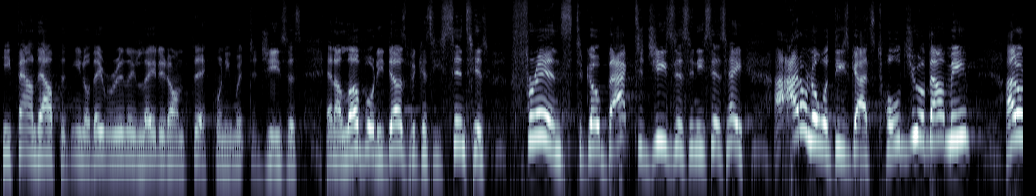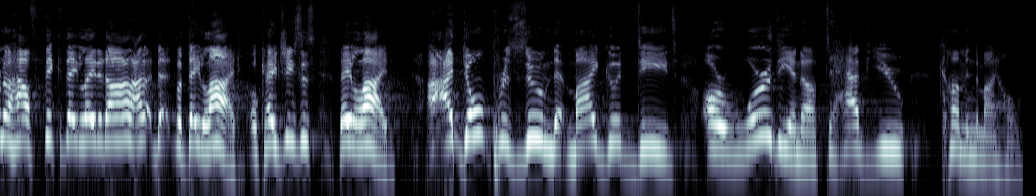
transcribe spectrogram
he found out that, you know, they really laid it on thick when he went to Jesus. And I love what he does because he sends his friends to go back to Jesus and he says, hey, I don't know what these guys told you about me. I don't know how thick they laid it on, but they lied. Okay, Jesus? They lied. I don't presume that my good deeds are worthy enough to have you come into my home.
